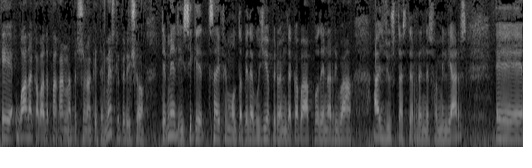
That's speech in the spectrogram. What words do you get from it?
eh, ho ha d'acabar pagant la persona que té més, que per això té més. I sí que s'ha de fer molta pedagogia però hem d'acabar podent arribar a ajustar aquestes rendes familiars. Eh,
